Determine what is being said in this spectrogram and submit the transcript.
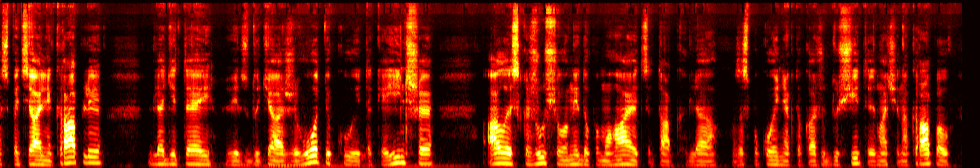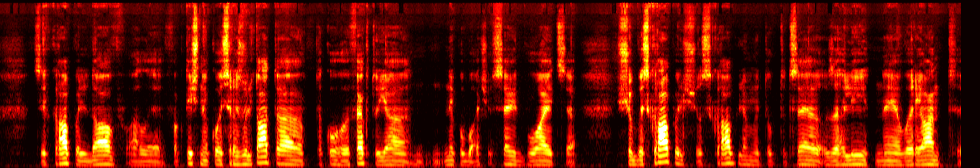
спеціальні краплі для дітей від здуття животику і таке інше. Але скажу, що вони допомагають це так для заспокоєння, як то кажуть, душі, ти наче накрапав цих крапель дав, але фактично якогось результата, такого ефекту я не побачив. Все відбувається що без крапель, що з краплями. Тобто, це взагалі не варіант е,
